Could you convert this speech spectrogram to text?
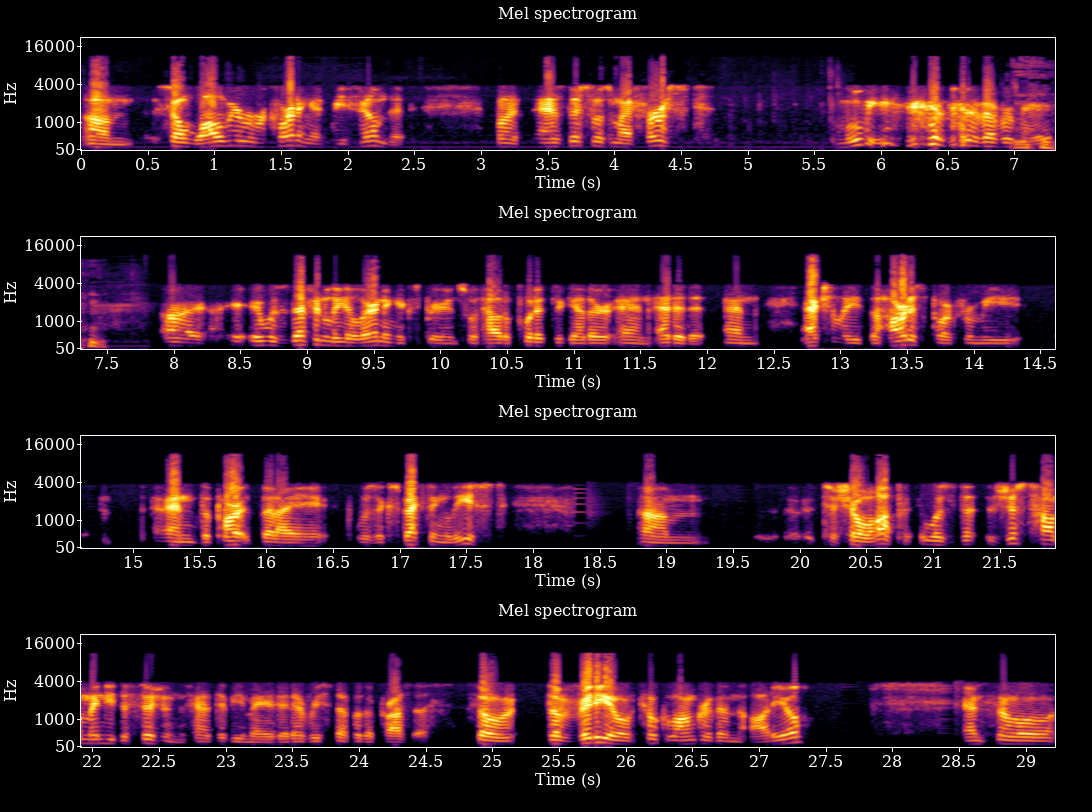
Um, so while we were recording it, we filmed it. But as this was my first movie that I've ever made, uh, it, it was definitely a learning experience with how to put it together and edit it. And actually, the hardest part for me, and the part that I was expecting least um, to show up, was the, just how many decisions had to be made at every step of the process. So the video took longer than the audio, and so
